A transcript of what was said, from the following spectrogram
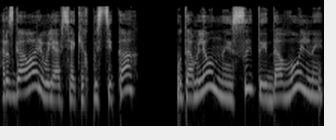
разговаривали о всяких пустяках, утомленные, сытые, довольные,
